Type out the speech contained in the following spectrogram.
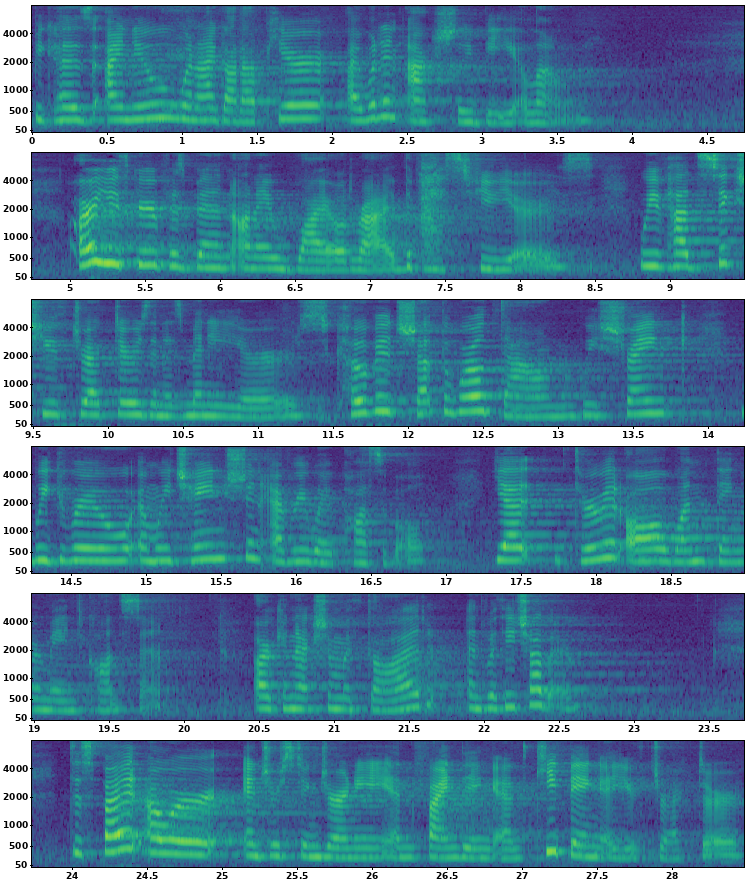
because I knew when I got up here, I wouldn't actually be alone. Our youth group has been on a wild ride the past few years. We've had six youth directors in as many years. COVID shut the world down. We shrank we grew and we changed in every way possible. Yet, through it all, one thing remained constant our connection with God and with each other. Despite our interesting journey in finding and keeping a youth director,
